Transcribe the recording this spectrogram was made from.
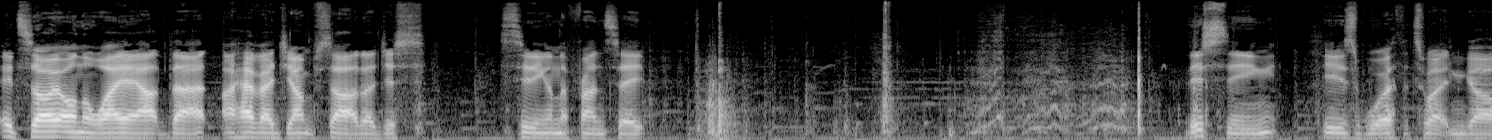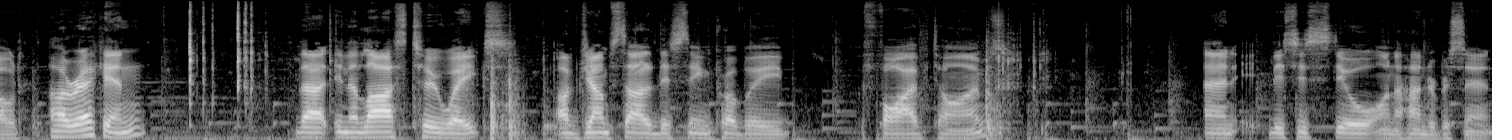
It's so on the way out that I have our jump starter just sitting on the front seat. This thing is worth its weight in gold. I reckon that in the last two weeks, I've jump started this thing probably five times and this is still on 100%.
